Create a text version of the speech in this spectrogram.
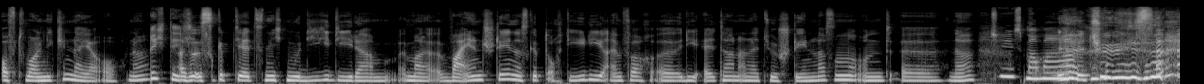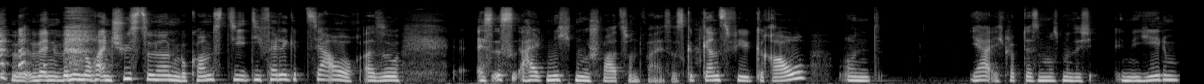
oft wollen die Kinder ja auch, ne? Richtig. Also es gibt jetzt nicht nur die, die da immer weinen stehen, es gibt auch die, die einfach äh, die Eltern an der Tür stehen lassen und äh, ne? Tschüss, Mama. Tschüss. wenn, wenn du noch ein Tschüss zu hören bekommst, die, die Fälle gibt's ja auch. Also es ist halt nicht nur schwarz und weiß. Es gibt ganz viel Grau und ja, ich glaube, dessen muss man sich in jedem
